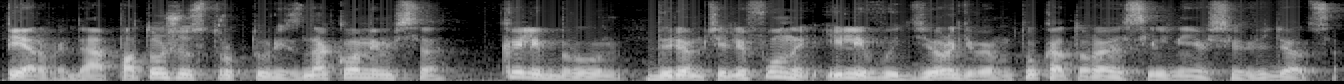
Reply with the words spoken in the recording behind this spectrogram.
Первый, да, по той же структуре знакомимся, калибруем, берем телефоны или выдергиваем ту, которая сильнее всего ведется.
